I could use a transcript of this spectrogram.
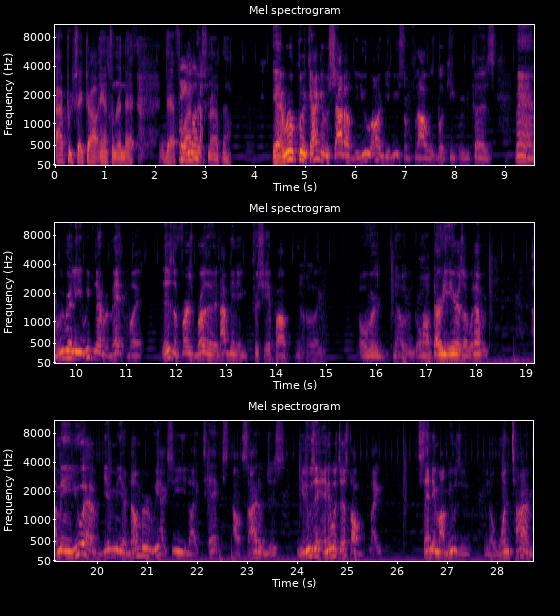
I appreciate y'all answering that that for hey, our listener out there. Yeah, real quick, can I give a shout out to you? I want to give you some flowers, bookkeeper, because man, we really we've never met, but this is the first brother, and I've been in Christian hip hop, you know, like over you know going on 30 years or whatever. I mean, you have given me a number. We actually like text outside of just music, and it was just off like sending my music, you know, one time,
